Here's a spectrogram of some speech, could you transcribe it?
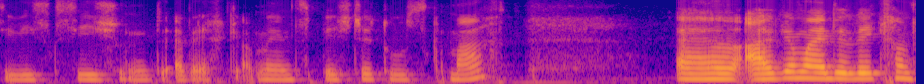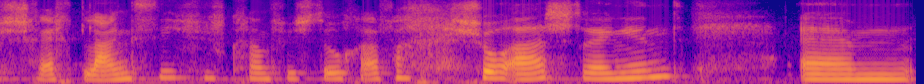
wie es war und eben, ich glaube, wir haben das Beste daraus gemacht. Äh, allgemein, der Wettkampf war recht lang. Fünfkampf ist doch einfach schon anstrengend. Ähm,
